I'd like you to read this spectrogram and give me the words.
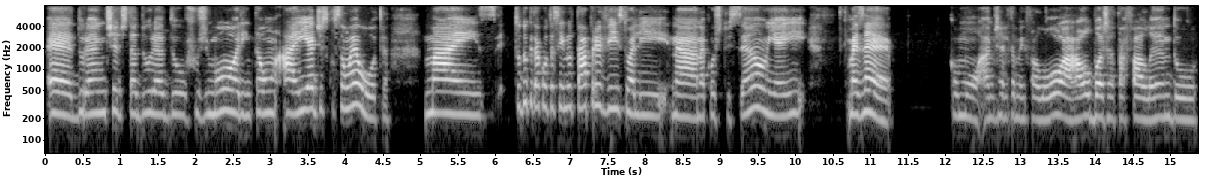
é, durante a ditadura do Fujimori, então aí a discussão é outra. Mas tudo que está acontecendo está previsto ali na, na Constituição, e aí. Mas, né, como a Michelle também falou, a Alba já está falando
